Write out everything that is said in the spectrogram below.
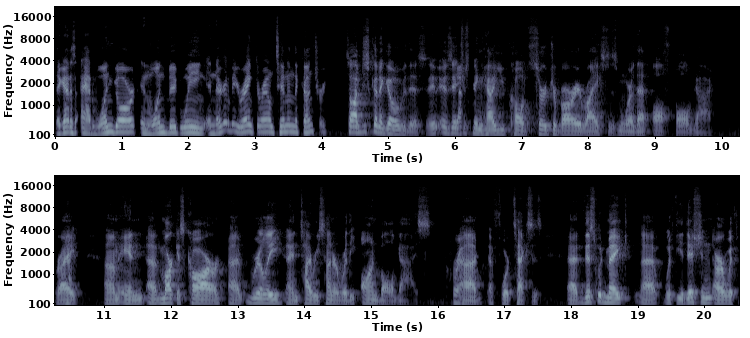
they gotta add one guard and one big wing, and they're gonna be ranked around ten in the country. So I'm just going to go over this. It, it was interesting yeah. how you called Serge Sir'Jabari Rice as more of that off-ball guy, right? Yeah. Um, and uh, Marcus Carr uh, really and Tyrese Hunter were the on-ball guys uh, for Texas. Uh, this would make, uh, with the addition or with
